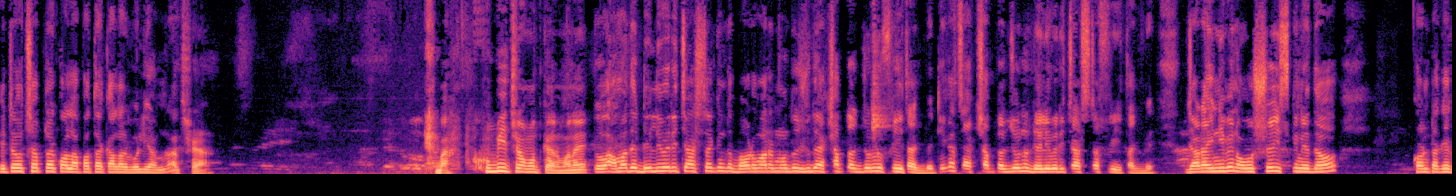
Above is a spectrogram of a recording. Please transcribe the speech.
এটা হচ্ছে আপনার কলাপাতা কালার বলি আমরা। আচ্ছা। বাহ খুবই চমৎকার মানে তো আমাদের ডেলিভারি চার্জটা কিন্তু বড় বারের মধ্যে শুধু এক সপ্তাহের জন্য ফ্রি থাকবে ঠিক আছে? এক সপ্তাহের জন্য ডেলিভারি চার্জটা ফ্রি থাকবে। যারাই নেবেন অবশ্যই স্ক্রিনে দেওয়া কন্ট্যাক্টে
